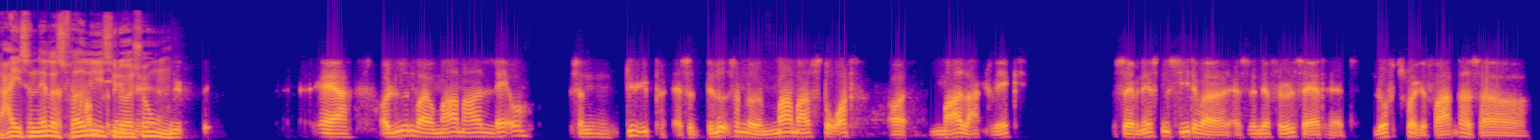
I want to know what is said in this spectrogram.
Nej, i sådan en ellers kom fredelig situation. Ja, og lyden var jo meget, meget lav, sådan dyb. Altså, det lød som noget meget, meget stort og meget langt væk. Så jeg vil næsten sige, det var altså den der følelse af, at, at lufttrykket forandrede sig, og,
